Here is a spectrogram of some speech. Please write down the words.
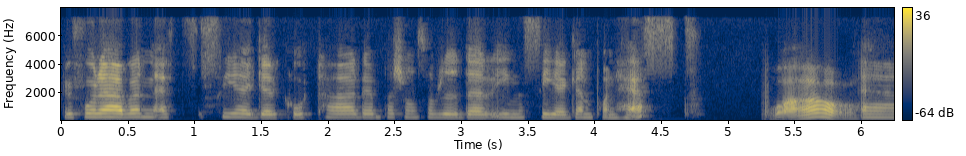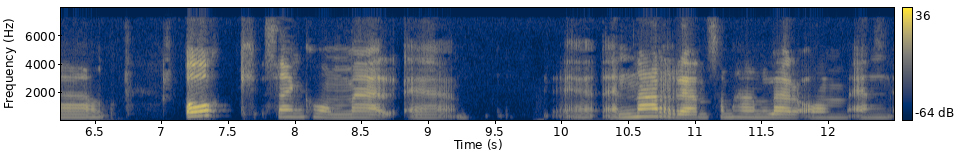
Du får även ett segerkort här. Det är en person som rider in segern på en häst. Wow. Eh, och sen kommer eh, eh, en narren som handlar om en,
